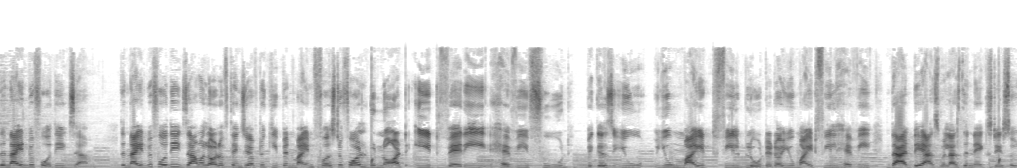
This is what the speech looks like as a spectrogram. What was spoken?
the night before the exam. The night before the exam, a lot of things you have to keep in mind. First of all, do not eat very heavy food because you you might feel bloated or you might feel heavy that day as well as the next day. So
